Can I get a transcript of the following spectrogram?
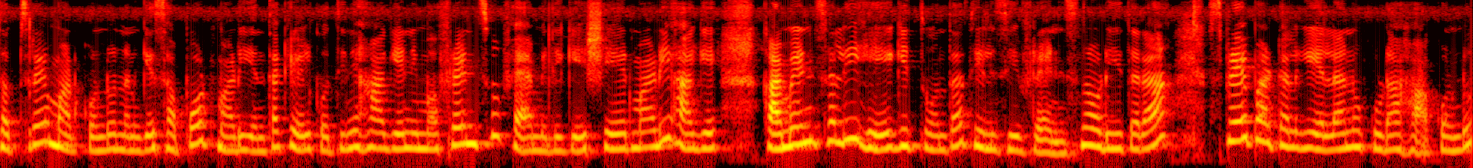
ಸಬ್ಸ್ಕ್ರೈಬ್ ಮಾಡಿಕೊಂಡು ನನಗೆ ಸಪೋರ್ಟ್ ಮಾಡಿ ಅಂತ ಕೇಳ್ಕೊತೀನಿ. ಹಾಗೆ ನಿಮ್ಮ ಫ್ರೆಂಡ್ಸು ಫ್ಯಾಮಿಲಿಗೆ ಶೇರ್ ಮಾಡಿ, ಹಾಗೆ ಕಮೆಂಟ್ಸಲ್ಲಿ ಹೇಗಿತ್ತು ಅಂತ ತಿಳಿಸಿ ಫ್ರೆಂಡ್ಸ್ ನೋಡಿ ಈ ಥರ ಸ್ಪ್ರೇ ಬಾಟಲ್ಗೆ ಎಲ್ಲನೂ ಕೂಡ ಹಾಕೊಂಡು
